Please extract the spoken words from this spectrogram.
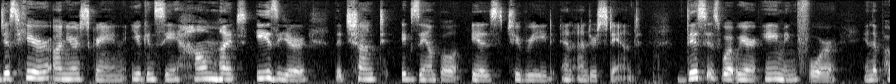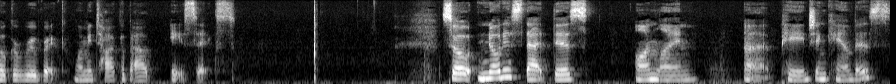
just here on your screen, you can see how much easier the chunked example is to read and understand. This is what we are aiming for in the POCR rubric when we talk about A6. So notice that this online uh, page in Canvas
